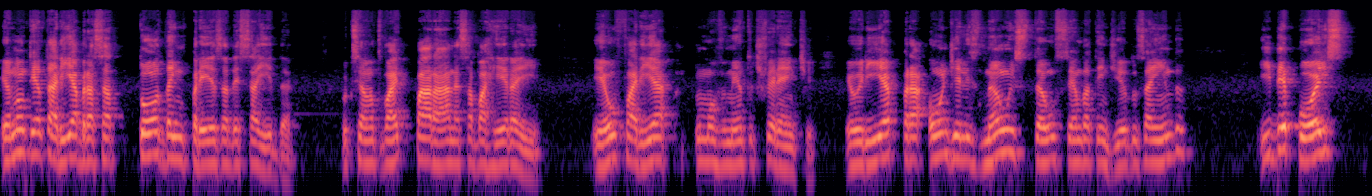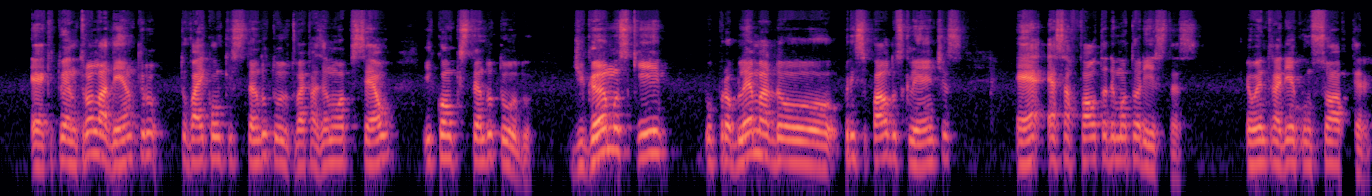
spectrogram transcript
eu não tentaria abraçar toda a empresa de saída, porque senão tu vai parar nessa barreira aí. Eu faria um movimento diferente. Eu iria para onde eles não estão sendo atendidos ainda, e depois é, que tu entrou lá dentro, tu vai conquistando tudo, tu vai fazendo um upsell e conquistando tudo. Digamos que o problema do principal dos clientes é essa falta de motoristas. Eu entraria com software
